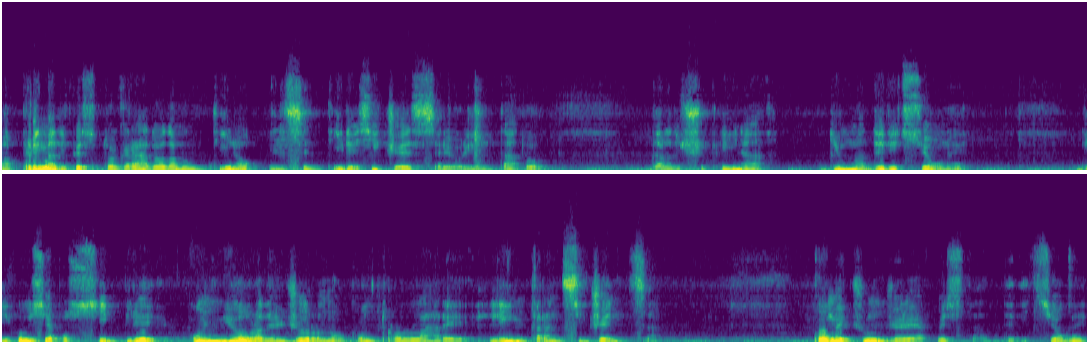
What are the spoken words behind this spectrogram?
ma prima di questo grado adamantino il sentire esige essere orientato dalla disciplina di una dedizione di cui sia possibile ogni ora del giorno controllare l'intransigenza. Come giungere a questa dedizione?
